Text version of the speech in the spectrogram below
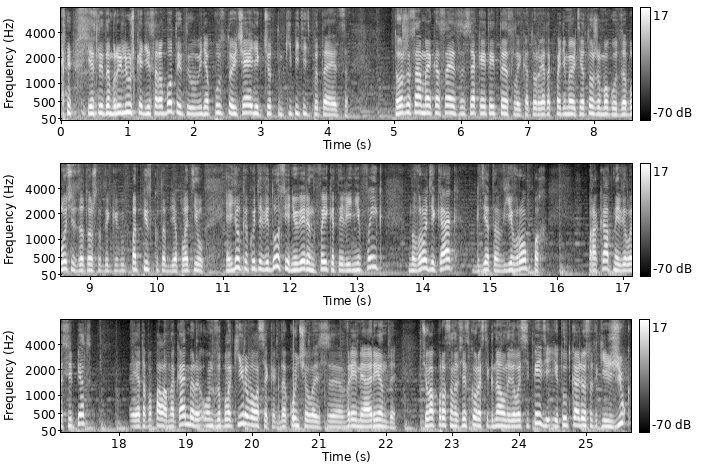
Если там релюшка не сработает, и у меня пустой чайник что-то там кипятить пытается. То же самое касается всякой этой Теслы, которую, я так понимаю, тебя тоже могут заблочить за то, что ты подписку там не оплатил. Я видел какой-то видос, я не уверен, фейк это или не фейк, но вроде как где-то в Европах прокатный велосипед это попало на камеры, он заблокировался, когда кончилось э, время аренды. Чувак просто на всей скорости гнал на велосипеде, и тут колеса такие жук,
